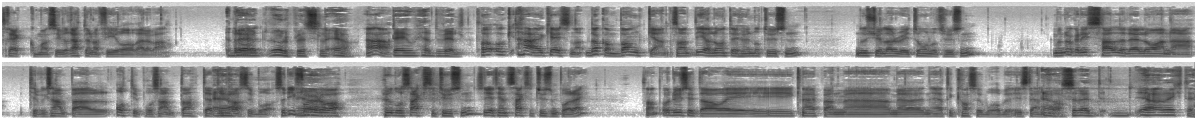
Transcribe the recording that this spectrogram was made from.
3,7. Rett under fire år er det vel. Da, er det plutselig Ja. Ja. Det er jo helt vilt. Og, og her er jo casen. Da kan banken sant? De har lånt deg 100 000. Nå skylder du dem 200 000. Men da kan de selge det lånet til f.eks. 80 da, til et Ja. inkassobyrå. Så de får jo da 160 000, så de har tjent 60 000 på deg. Sant? Og du sitter i, i kneipen med, med et inkassobyrå Ja, istedenfor. så det, ja riktig.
